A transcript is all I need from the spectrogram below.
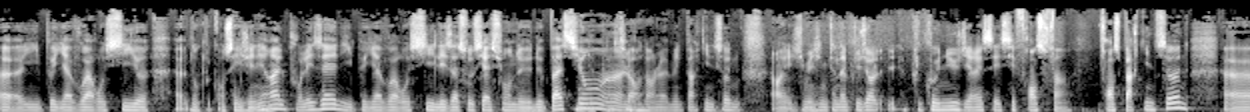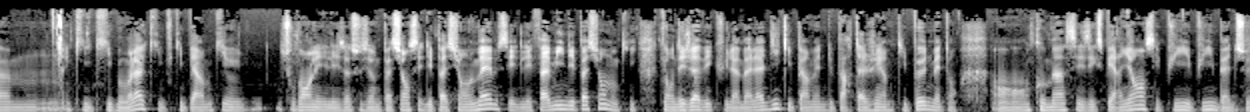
Euh, il peut y avoir aussi euh, euh, donc le conseil général pour les aides. Il peut y avoir aussi les associations de, de patients. De hein. alors dans le domaine de Parkinson, alors j'imagine qu'il y en a plusieurs. La plus connue, je dirais, c'est France. Enfin, France Parkinson, euh, qui, qui bon, voilà, qui, qui permet, qui souvent les, les associations de patients, c'est des patients eux-mêmes, c'est les familles des patients, donc qui, qui ont déjà vécu la maladie, qui permettent de partager un petit peu, de mettre en, en commun ces expériences, et puis et puis bah, de se,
